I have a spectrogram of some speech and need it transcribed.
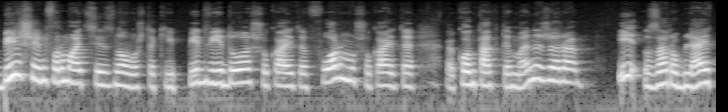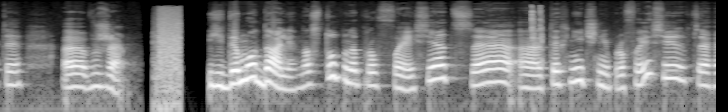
Більше інформації знову ж таки під відео. Шукайте форму, шукайте е, контакти менеджера і заробляйте е, вже. Йдемо далі. Наступна професія це е, технічні професії, це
